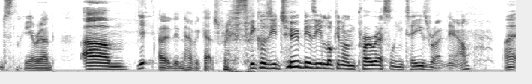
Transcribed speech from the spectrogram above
Just looking around. Um. Yeah. I didn't have a catchphrase. Because you're too busy looking on pro wrestling tees right now. I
